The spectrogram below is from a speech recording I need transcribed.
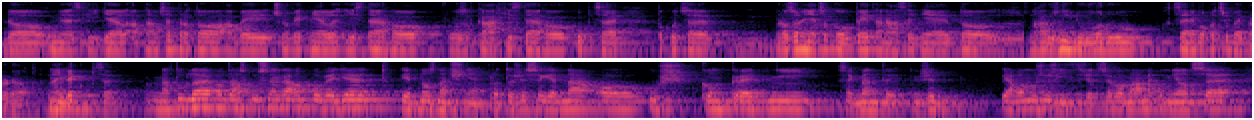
do uměleckých děl a ptám se proto, aby člověk měl jistého, v úzovkách jistého kupce, pokud se rozhodne něco koupit a následně to z mnoha různých důvodů chce nebo potřebuje prodat. Najde hmm. kupce. Na tuhle otázku se nedá odpovědět jednoznačně, protože se jedná o už konkrétní segmenty. Takže já vám můžu říct, že třeba máme umělce, eh,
